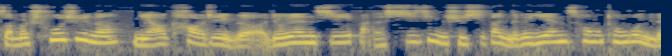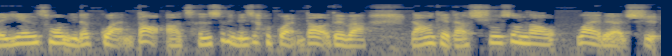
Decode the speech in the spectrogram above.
怎么出去呢？你要靠这个油烟机把它吸进去，吸到你那个烟囱，通过你的烟囱，你的管道啊，城市里面叫管道，对吧？然后给它输送到外边去。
